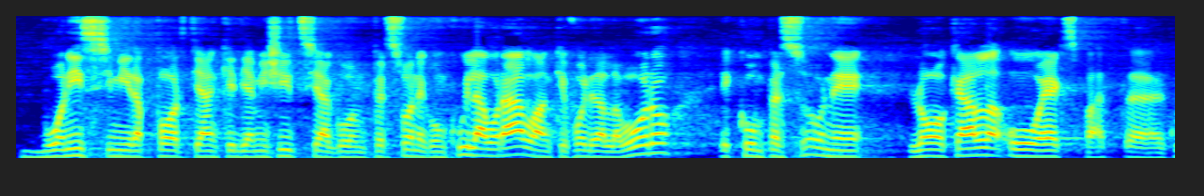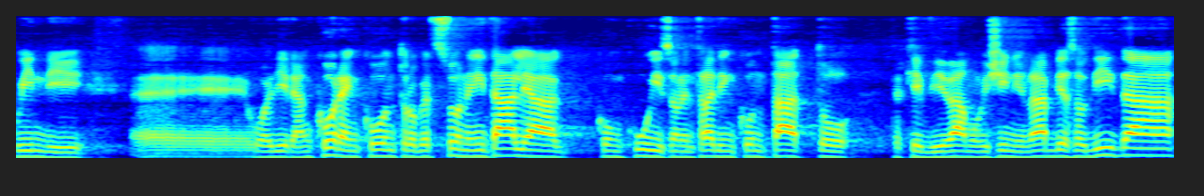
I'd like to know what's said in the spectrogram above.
buonissimi rapporti anche di amicizia con persone con cui lavoravo anche fuori dal lavoro e con persone local o expat, quindi eh, vuol dire ancora incontro persone in Italia con cui sono entrato in contatto perché vivevamo vicini in Arabia Saudita,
